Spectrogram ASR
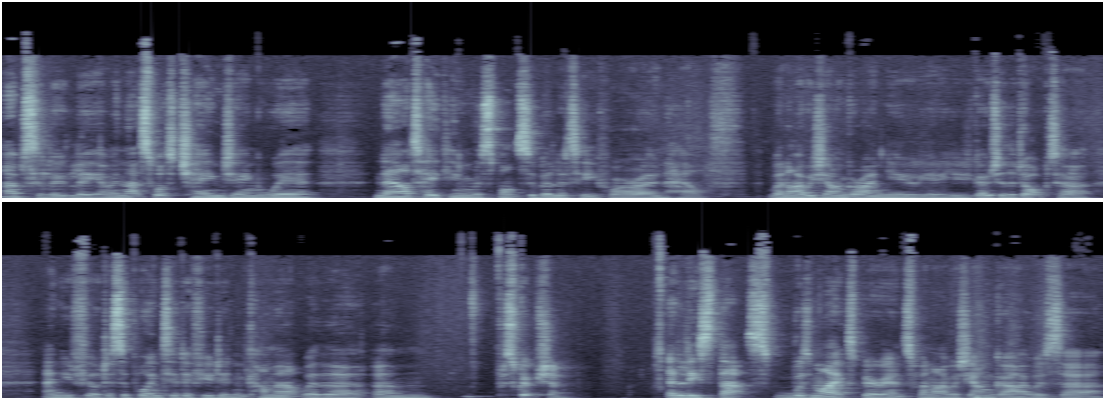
Absolutely. I mean, that's what's changing. We're now taking responsibility for our own health. When I was younger, I knew you, know, you go to the doctor and you'd feel disappointed if you didn't come out with a um, prescription. At least that was my experience when I was younger. I was. Uh,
